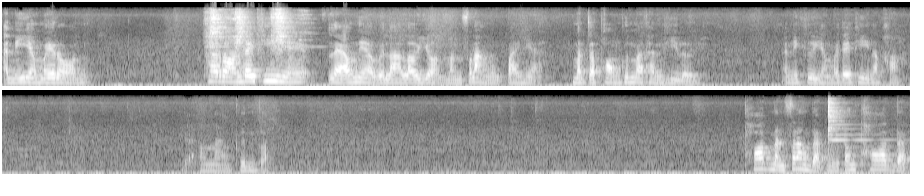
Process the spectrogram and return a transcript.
อันนี้ยังไม่ร้อน ถ้าร้อนได้ที่แล้วเนี่ย เวลาเราหย่อนมันฝรั่งลงไปเนี่ย มันจะพองขึ้นมาทันทีเลย อันนี้คือยังไม่ได้ที่นะคะ เดี๋ยวเอานางขึ้นก่อน ทอดมันฝรั่งแบบนี้ต้องทอดแบบ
